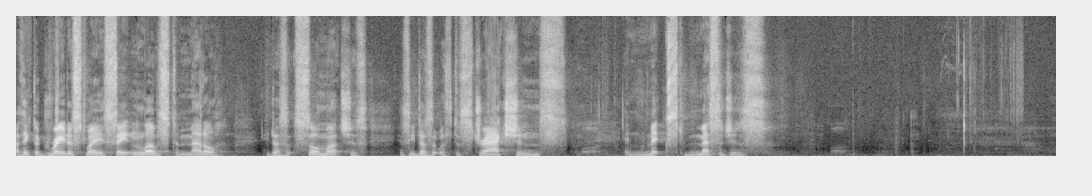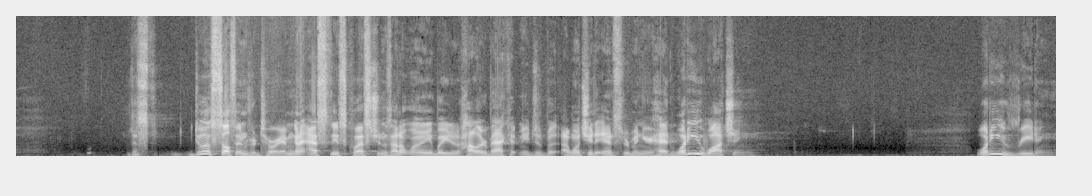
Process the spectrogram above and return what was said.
I think the greatest way Satan loves to meddle, he does it so much, is, is he does it with distractions and mixed messages. just do a self inventory. I'm going to ask these questions. I don't want anybody to holler back at me, just, but I want you to answer them in your head. What are you watching? What are you reading?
